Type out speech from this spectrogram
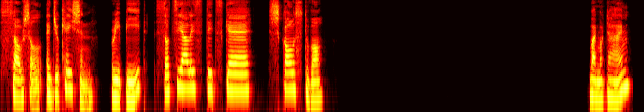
social education. Repeat. Socialistické školstvo. One more time.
